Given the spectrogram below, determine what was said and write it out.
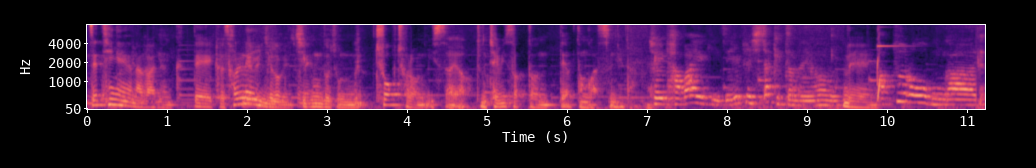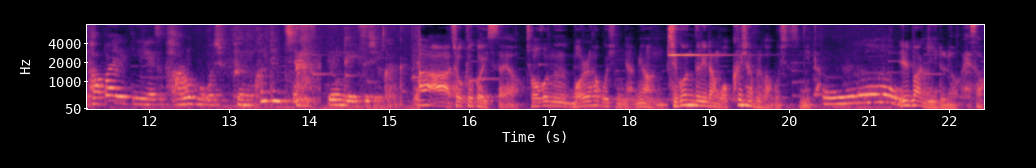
세팅해 나가는 그때 그 설레임이 지금도 좀 추억처럼 있어요. 좀 재밌었던 때였던 것 같습니다. 저희 바바일기 이제 1편 시작했잖아요. 네. 앞으로 뭔가 바바일기에서 다뤄보고 싶은 콘텐츠 이런 게 있으실까요? 아, 아, 저 그거 있어요. 저거는 뭘 하고 싶냐면 직원들이랑 워크샵을 가고 싶습니다. 오. 1박 2일로 해서.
